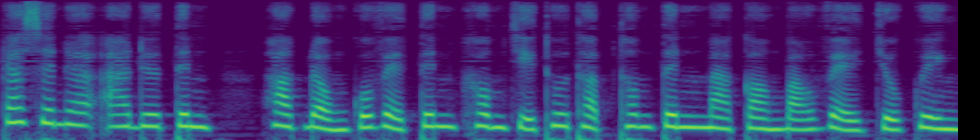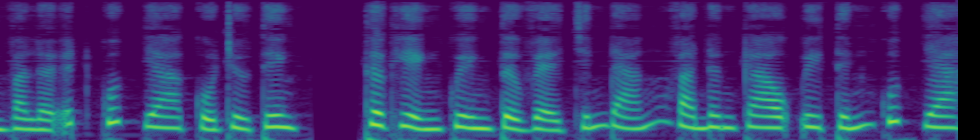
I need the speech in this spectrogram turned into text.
KCNA đưa tin, hoạt động của vệ tinh không chỉ thu thập thông tin mà còn bảo vệ chủ quyền và lợi ích quốc gia của Triều Tiên, thực hiện quyền tự vệ chính đáng và nâng cao uy tín quốc gia.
